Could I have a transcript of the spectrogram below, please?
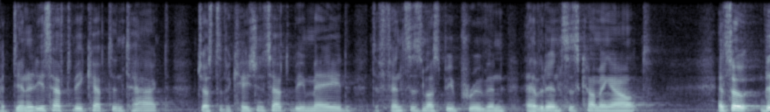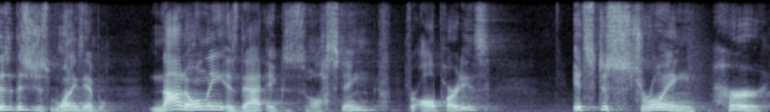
Identities have to be kept intact, justifications have to be made, defenses must be proven, evidence is coming out. And so this, this is just one example. Not only is that exhausting for all parties, it's destroying her.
